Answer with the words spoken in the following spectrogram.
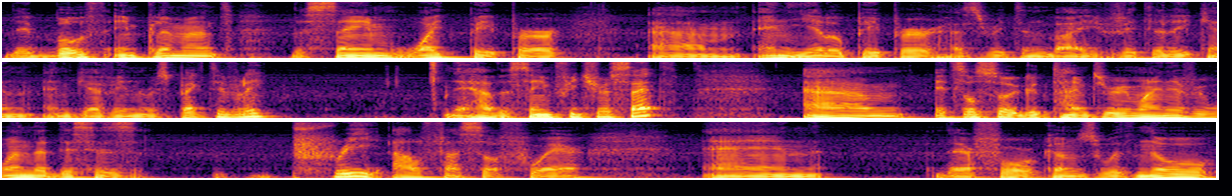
They both implement the same white paper um, and yellow paper as written by Vitalik and, and Gavin respectively. They have the same feature set. Um, it's also a good time to remind everyone that this is pre-alpha software and therefore comes with no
